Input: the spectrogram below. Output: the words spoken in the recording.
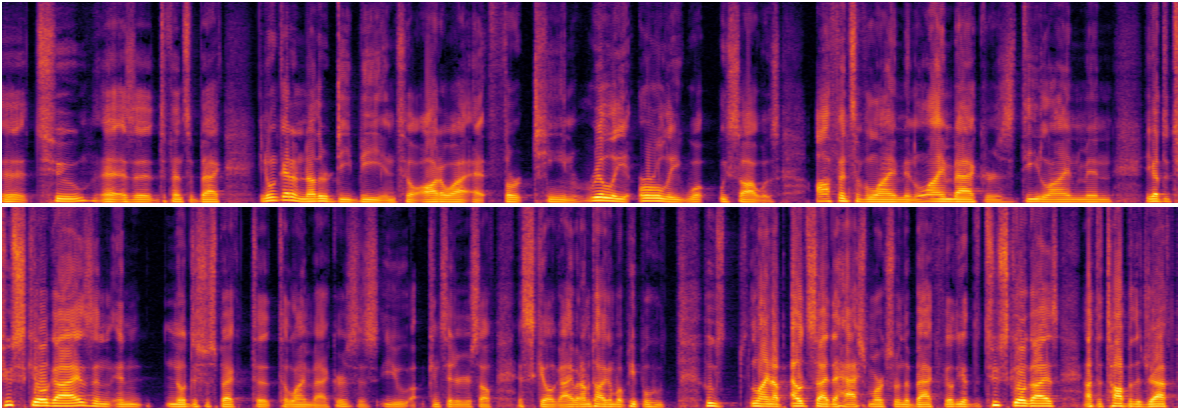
uh, two uh, as a defensive back. You don't get another DB until Ottawa at 13. Really early, what we saw was offensive linemen, linebackers, D linemen. You got the two skill guys, and, and no disrespect to, to linebackers, as you consider yourself a skill guy, but I'm talking about people who who line up outside the hash marks or in the backfield. You got the two skill guys at the top of the draft,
